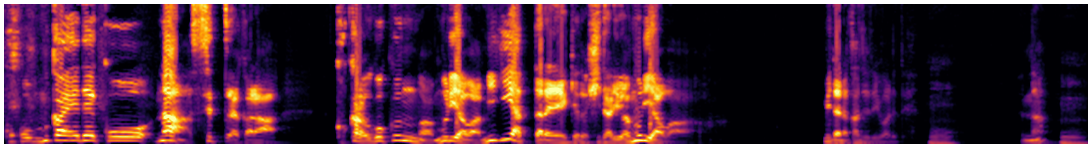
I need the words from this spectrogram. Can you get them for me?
ここ迎えでこうなあセットやからこっから動くんは無理やわ。右やったらええけど左は無理やわ。みたいな感じで言われて。うん。な？うん。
